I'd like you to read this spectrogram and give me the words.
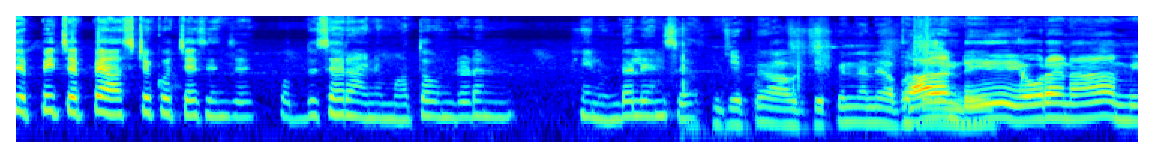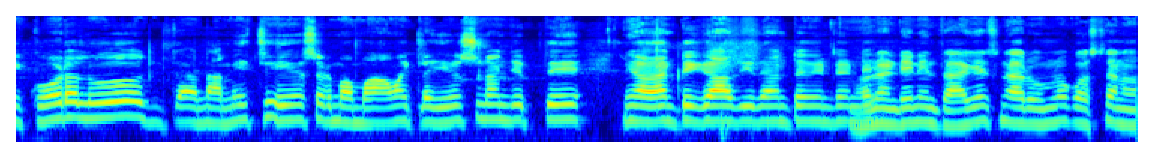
చెప్పి చెప్పి ఆస్టక్ వచ్చేసింది సార్. వద్దు సార్ ఆయన మాతో ఉండడం నేను ఉండలేను సార్. చెప్పి ఆవిడ చెప్పిందని కాదండి ఎవరైనా మీ కోడలు నా మీద చేస్తాడు మా మామ ఇట్లా చేస్తున్నా అని చెప్తే నేను అలాంటి కాదు ఇది అంటే? ఏంటండి అవునండి నేను తాగేసి నా రూమ్లోకి వస్తాను.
